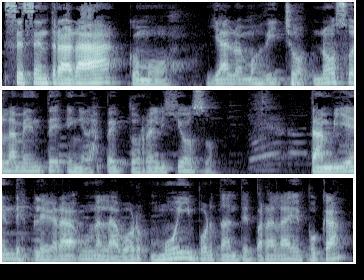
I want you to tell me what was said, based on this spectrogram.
se centrará, como ya lo hemos dicho, no solamente en el aspecto religioso, también desplegará una labor muy importante para la época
